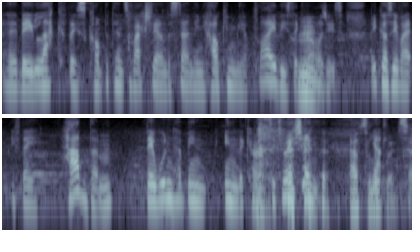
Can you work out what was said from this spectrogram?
uh, they lack this competence of actually understanding how can we apply these technologies. Because if, I, if they had them they wouldn't have been in the current situation. Absolutely. yeah, so.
